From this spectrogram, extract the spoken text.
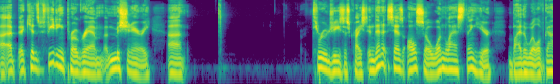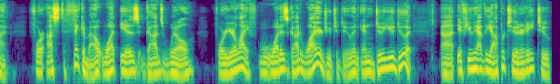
uh, a, a, kids feeding program a missionary. Uh, through Jesus Christ. And then it says also one last thing here by the will of God for us to think about what is God's will for your life. What has God wired you to do, and, and do you do it? Uh, if you have the opportunity to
